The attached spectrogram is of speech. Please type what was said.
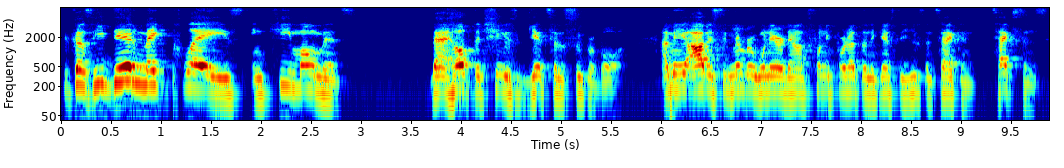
because he did make plays in key moments that helped the Chiefs get to the Super Bowl. I mean, obviously, remember when they were down 24 nothing against the Houston Texans?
